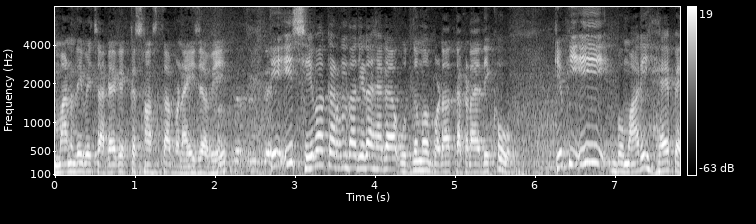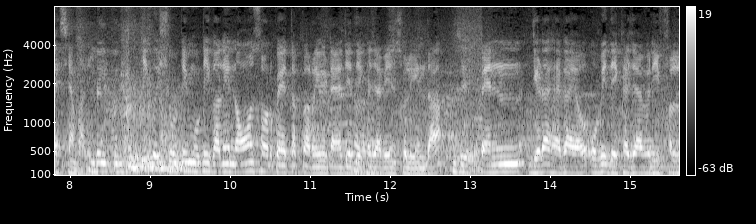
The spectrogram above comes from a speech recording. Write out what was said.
ਮਨ ਦੇ ਵਿੱਚ ਆ ਗਿਆ ਕਿ ਇੱਕ ਸੰਸਥਾ ਬਣਾਈ ਜਾਵੇ। ਤੇ ਇਹ ਸੇਵਾ ਕਰਨ ਦਾ ਜਿਹੜਾ ਹੈਗਾ, ਉਦਮ ਬੜਾ ਤਕੜਾ ਹੈ। ਦੇਖੋ ਕਿਉਂਕਿ ਇਹ ਬਿਮਾਰੀ ਹੈ ਪੈਸਿਆਂ ਵਾਲੀ। ਬਿਲਕੁਲ। ਇਹ ਕੋਈ ਛੋਟੀ ਮੋਟੀ ਗੱਲ ਨਹੀਂ 900 ਰੁਪਏ ਤੱਕ ਦਾ ਰੇਟ ਹੈ ਜੇ ਦੇਖਿਆ ਜਾਵੇ ਇਨਸੂਲਿਨ ਦਾ। ਪੈਨ ਜਿਹੜਾ ਹੈਗਾ ਆ ਉਹ ਵੀ ਦੇਖਿਆ ਜਾਵੇ ਰੀਫਲ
